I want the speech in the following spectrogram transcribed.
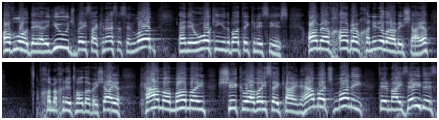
of Lod. They had a huge base at Knesset in Lod, and they were walking in the Bate Knesias. Am Rav Chama Ber Chanina, Rav Haishaya, Chamachina told Avishaya, Kama mamain shiku avaisei kain. How much money did my Zaydis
